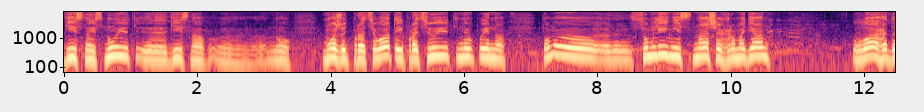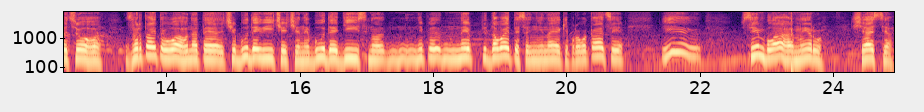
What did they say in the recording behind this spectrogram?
дійсно існують, е, дійсно е, ну, можуть працювати і працюють невпинно. Тому е, сумлінність наших громадян увага до цього. Звертайте увагу на те, чи буде віче, чи не буде дійсно. Не піддавайтеся ні на які провокації. І всім блага, миру, щастя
